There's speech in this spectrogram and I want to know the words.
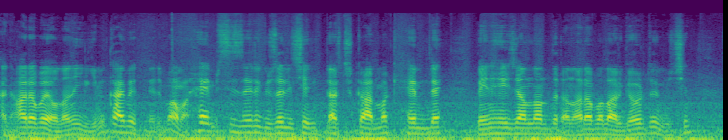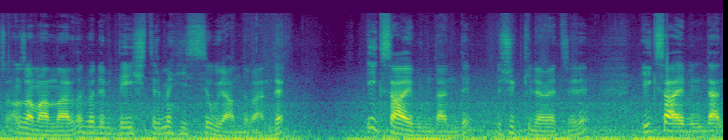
Yani arabaya olan ilgimi kaybetmedim ama hem sizlere güzel içerikler çıkarmak hem de beni heyecanlandıran arabalar gördüğüm için son zamanlarda böyle bir değiştirme hissi uyandı bende. İlk sahibindendi, düşük kilometreli. İlk sahibinden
